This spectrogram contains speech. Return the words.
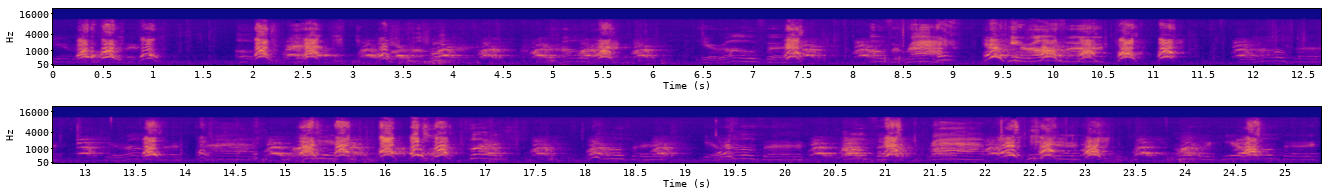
Here over. Over wrap. Here over. Here over. Here over. Over wrap. Here over. Here over. Here over. Wrap. Here. Push. Here over. Over. Wrap. Here. Over. Here over.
